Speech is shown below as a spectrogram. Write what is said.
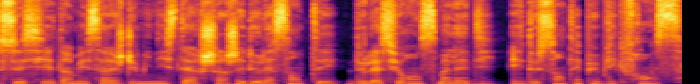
Ceci est un message du ministère chargé de la Santé, de l'Assurance Maladie et de Santé publique France.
